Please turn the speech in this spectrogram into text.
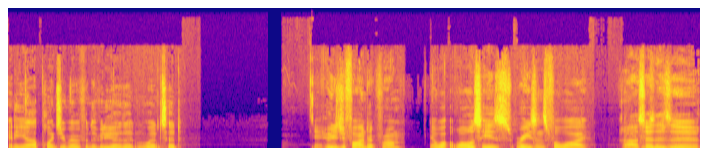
Any uh, points you remember from the video that weren't said? Yeah, who did you find it from? Yeah, what what was his reasons for why? Uh, so there's a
